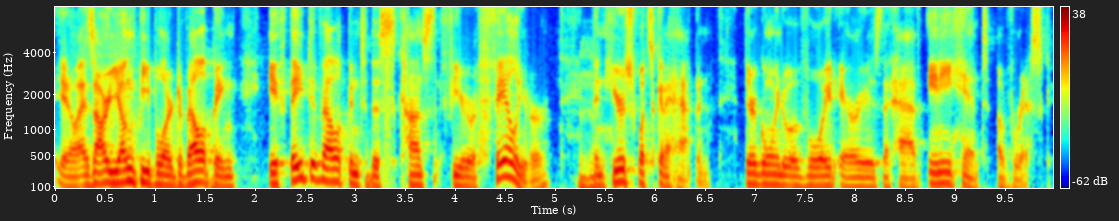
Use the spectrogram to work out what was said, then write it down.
you know, as our young people are developing, if they develop into this constant fear of failure, mm-hmm. then here's what's going to happen: they're going to avoid areas that have any hint of risk.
